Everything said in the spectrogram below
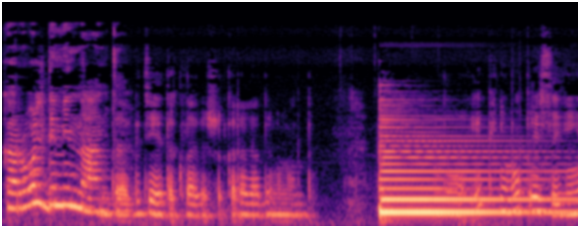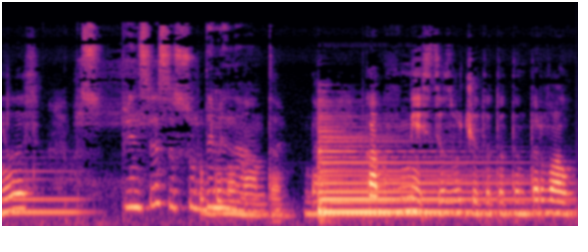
король Да, доминанта. где эта клавиша короля доминанта? Принцесса субдоминанта. Да. Как вместе звучит этот интервал?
